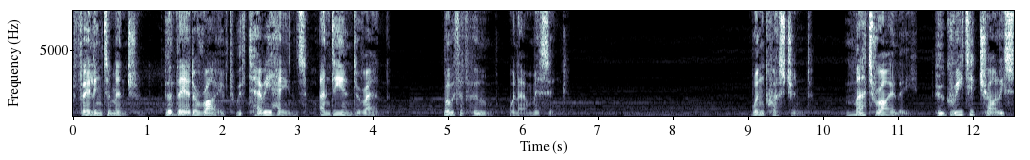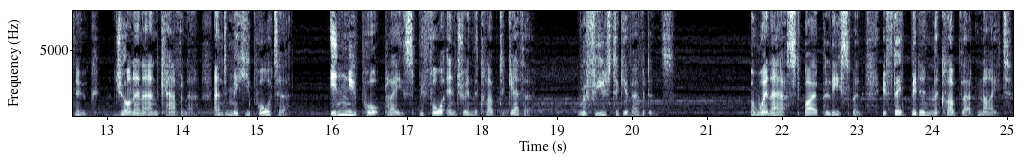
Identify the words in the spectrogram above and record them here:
Failing to mention that they had arrived with Terry Haynes and Ian Duran, both of whom were now missing. When questioned, Matt Riley, who greeted Charlie Snook, John and Ann Kavanagh, and Mickey Porter in Newport Place before entering the club together, refused to give evidence. And when asked by a policeman if they'd been in the club that night,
